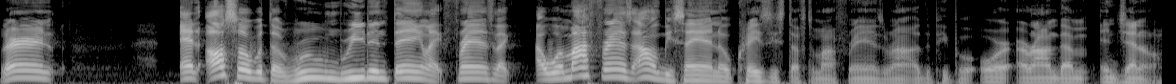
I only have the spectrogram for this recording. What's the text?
Learn. And also with the room reading thing, like friends, like uh, with my friends, I don't be saying no crazy stuff to my friends around other people or around them in general.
